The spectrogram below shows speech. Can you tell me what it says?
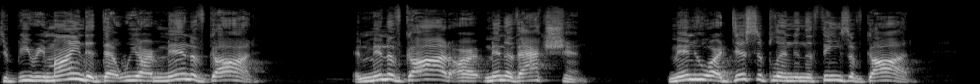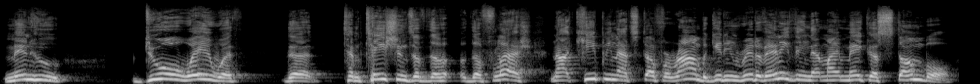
to be reminded that we are men of God and men of God are men of action, men who are disciplined in the things of God, men who do away with the temptations of the, the flesh, not keeping that stuff around, but getting rid of anything that might make us stumble,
